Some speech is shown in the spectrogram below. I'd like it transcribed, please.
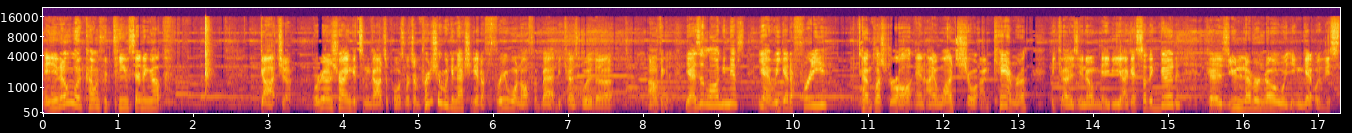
and you know what comes with team setting up? Gacha. We're going to try and get some gacha pulls, which I'm pretty sure we can actually get a free one off the bat, because with, uh, I don't think, yeah, is it logging nifs? Yeah, we get a free 10 plus draw, and I want to show it on camera because, you know, maybe I get something good, because you never know what you can get with these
